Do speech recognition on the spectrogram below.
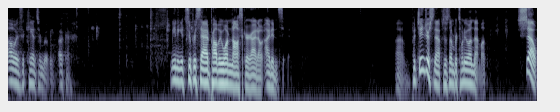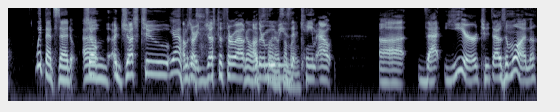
Oh, it's a cancer movie. Okay. Meaning it's super sad. Probably won an Oscar. I don't. I didn't see it. Um, but Ginger Snaps was number twenty-one that month. So, with that said, So um, uh, just to yeah, I'm sorry, just to throw out No, other fine, I was movies that came out uh that year, 2001,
